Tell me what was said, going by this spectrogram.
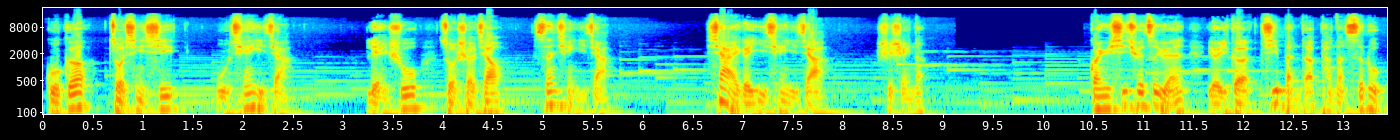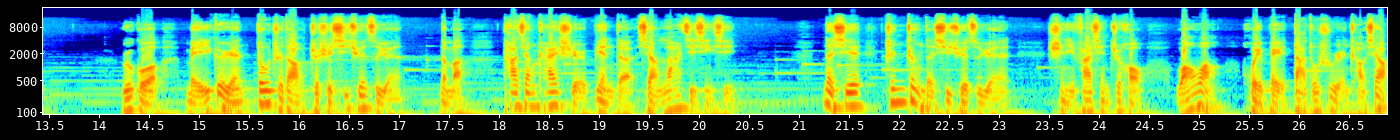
谷歌做信息，五千亿家；脸书做社交，三千亿家。下一个一千亿家是谁呢？关于稀缺资源，有一个基本的判断思路：如果每一个人都知道这是稀缺资源，那么它将开始变得像垃圾信息。那些真正的稀缺资源，是你发现之后，往往。会被大多数人嘲笑，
